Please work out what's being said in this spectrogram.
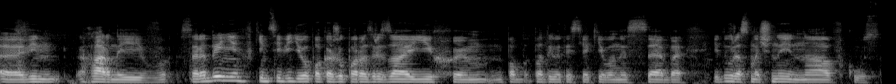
Е, Він гарний всередині. В кінці відео покажу, порозрізаю їх, ем, подивитись, які вони з себе. І дуже смачний на вкус.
